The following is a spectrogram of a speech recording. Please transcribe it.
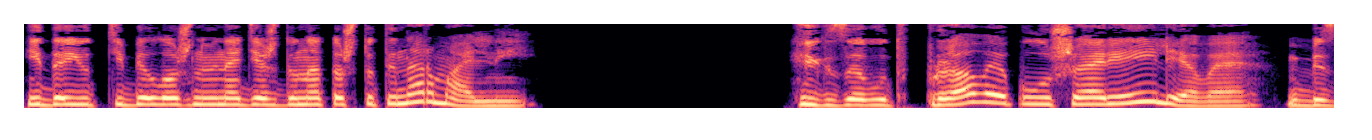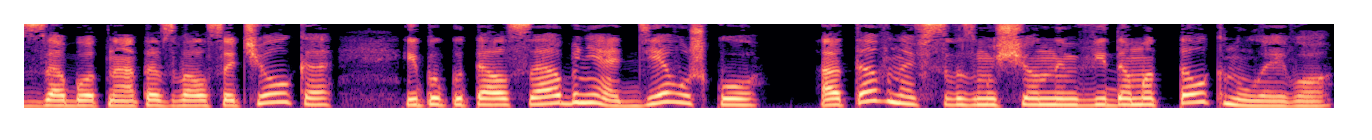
и дают тебе ложную надежду на то, что ты нормальный?» «Их зовут правое полушарие и левое», — беззаботно отозвался Челка и попытался обнять девушку, а та вновь с возмущенным видом оттолкнула его.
